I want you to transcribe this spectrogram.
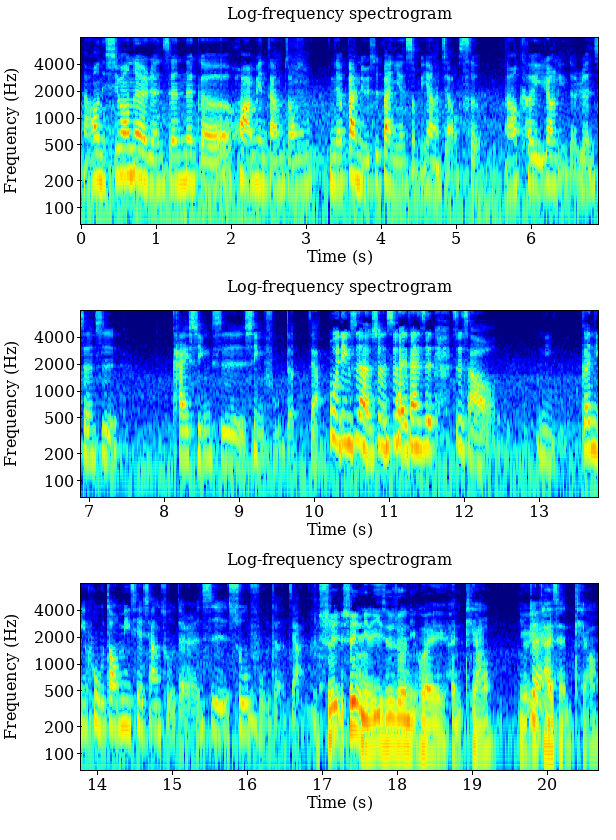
然后你希望那个人生那个画面当中，你的伴侣是扮演什么样的角色，然后可以让你的人生是开心、是幸福的，这样不一定是很顺遂，但是至少你跟你互动、密切相处的人是舒服的，这样。所以，所以你的意思是说你会很挑，你会一开始很挑，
